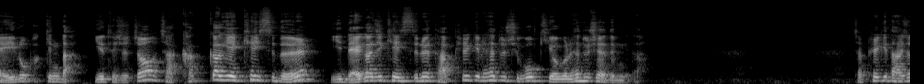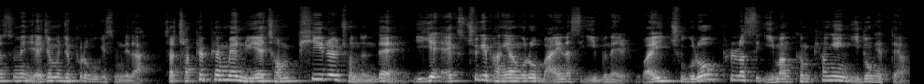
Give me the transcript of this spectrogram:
A로 바뀐다. 이해되셨죠? 자, 각각의 케이스들, 이 네 가지 케이스를 다 필기를 해두시고 기억을 해두셔야 됩니다. 자, 필기 다 하셨으면 예제 문제 풀어보겠습니다. 자, 좌표 평면 위에 점 P를 줬는데 이게 X축의 방향으로 마이너스 2분의 1, Y축으로 플러스 2만큼 평행 이동했대요.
